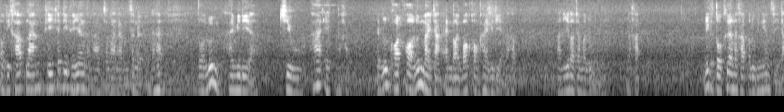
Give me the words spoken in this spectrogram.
สวัสดีครับ ร้าน Peak HD Player นะครับ จะมานำเสนอนะฮะ ตัวรุ่น HiMedia Q5X นะครับ เป็นรุ่นคอร์ดคอร์รุ่นใหม่จาก Android Box ของ HiMedia นะครับ อันนี้เราจะมาดูนะครับ นี่คือตัวเครื่องนะครับอลูมิเนียมสีด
